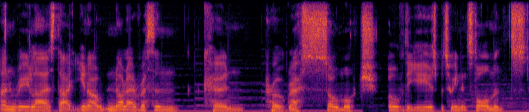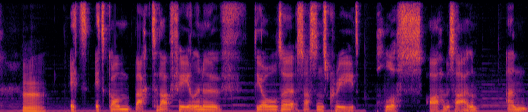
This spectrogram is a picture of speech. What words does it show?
and realised that, you know, not everything can progress so much over the years between installments. Hmm. It's it's gone back to that feeling of the older Assassin's Creed plus Arkham Asylum. And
